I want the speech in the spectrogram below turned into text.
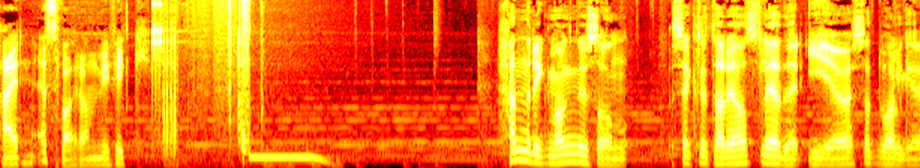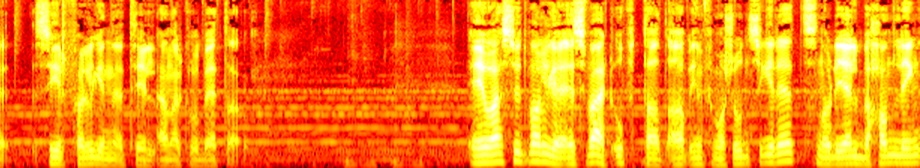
Her er svarene vi fikk. Henrik Magnusson sekretariatsleder i EØS-utvalget sier følgende til NRK Beta. EOS-utvalget er svært opptatt av informasjonssikkerhet når det gjelder behandling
